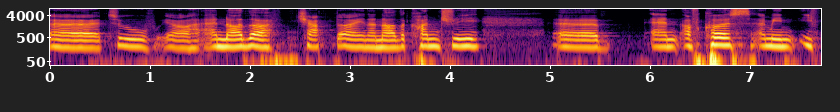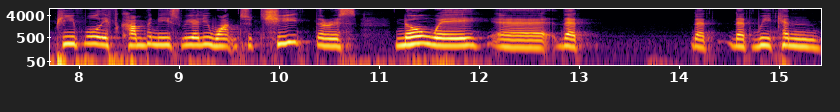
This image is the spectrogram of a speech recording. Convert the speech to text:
uh, to uh, another chapter in another country. Uh, and of course i mean if people if companies really want to cheat there is no way uh, that that that we can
